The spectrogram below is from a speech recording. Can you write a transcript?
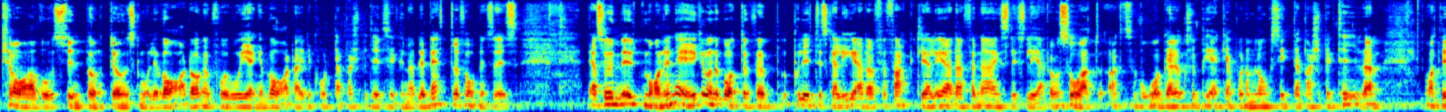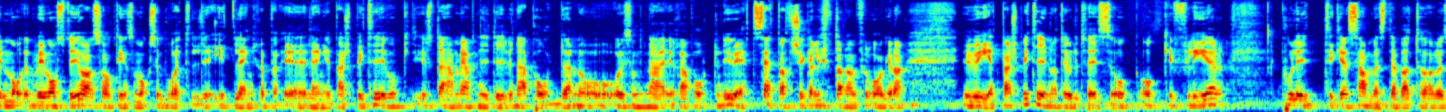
krav och synpunkter och önskemål i vardagen för vår egen vardag i det korta perspektivet ska kunna bli bättre förhoppningsvis. Alltså utmaningen är i grund och botten för politiska ledare, för fackliga ledare, för näringslivsledare och så att, att våga också peka på de långsiktiga perspektiven. Och att vi, må, vi måste göra saker som också går ett, ett längre, eh, längre perspektiv. Och just det här med att ni driver den här podden och, och liksom den här rapporten, det är ju ett sätt att försöka lyfta de frågorna ur ert perspektiv naturligtvis. Och, och fler politiker, samhällsdebattörer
